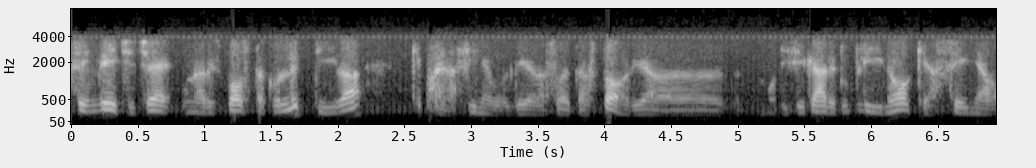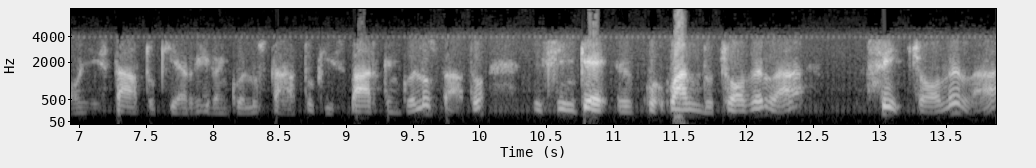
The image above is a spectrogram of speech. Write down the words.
Se invece c'è una risposta collettiva, che poi alla fine vuol dire la solita storia, modificare Dublino che assegna a ogni Stato chi arriva in quello Stato, chi sbarca in quello Stato, finché eh, quando ciò avverrà, se ciò avverrà,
